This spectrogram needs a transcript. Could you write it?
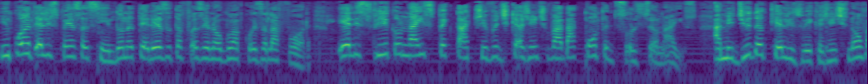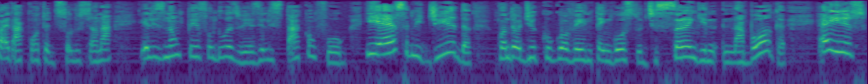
enquanto eles pensam assim, Dona Tereza está fazendo alguma coisa lá fora. Eles ficam na expectativa de que a gente vai dar conta de solucionar isso. À medida que eles veem que a gente não vai dar conta de solucionar, eles não pensam duas vezes, eles tacam fogo. E essa medida, quando eu digo que o governo tem gosto de sangue na boca, é isso.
